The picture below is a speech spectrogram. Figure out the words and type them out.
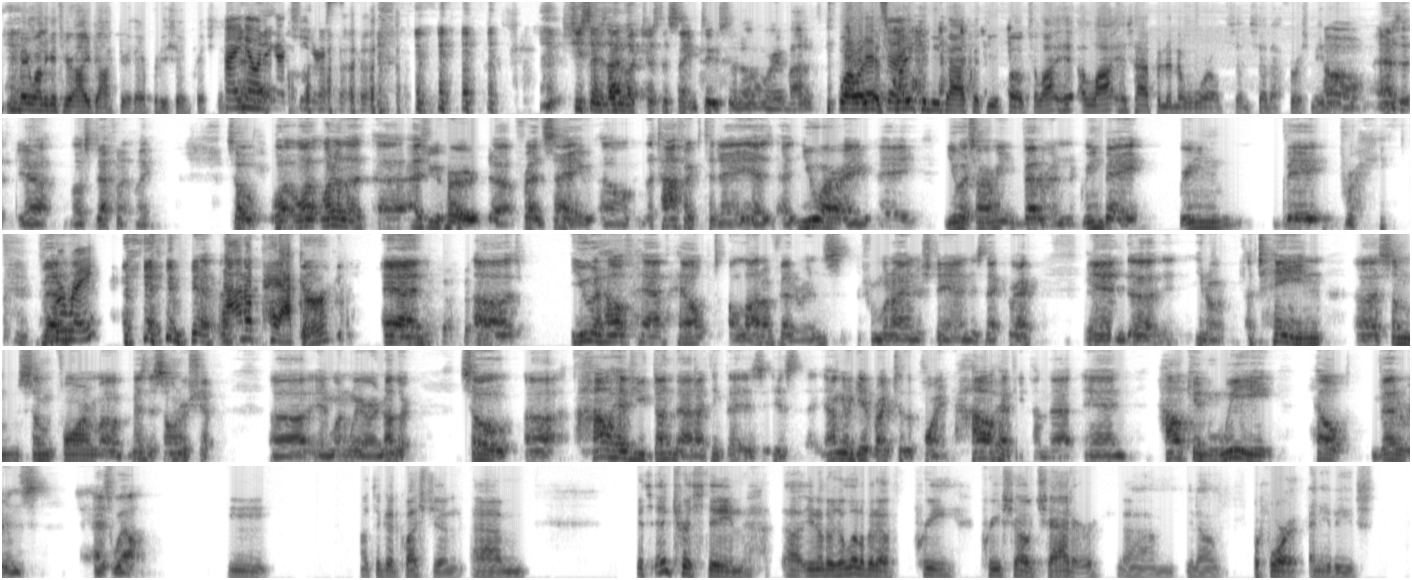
You may want to get your eye doctor there pretty soon, Kristin. I know, and I got cheaters. she says I look just the same too, so don't worry about it. Well, That's it's right. great to be back with you folks. A lot, a lot has happened in the world since uh, that first meeting. Oh, has it? Yeah, most definitely. So, what, what, one of the, uh, as you heard uh, Fred say, uh, the topic today is uh, you are a, a U.S. Army veteran, Green Bay, Green Bay veteran. Beret. yeah. Not a Packer. And uh, you have, have helped a lot of veterans, from what I understand. Is that correct? Yeah. And uh, you know, attain uh, some some form of business ownership uh, in one way or another. So, uh, how have you done that? I think that is is I'm going to get right to the point. How have you done that, and how can we help veterans as well? Hmm. That's a good question. Um, it's interesting. Uh, you know, there's a little bit of pre pre-show chatter. Um, you know, before any of these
